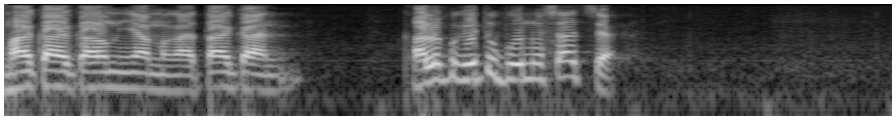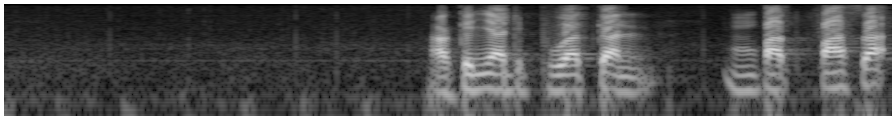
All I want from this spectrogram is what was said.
Maka kaumnya mengatakan, kalau begitu bunuh saja. Akhirnya dibuatkan empat fasa.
